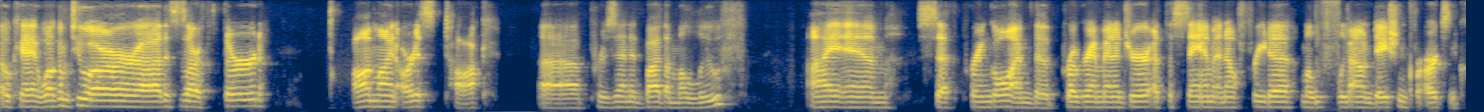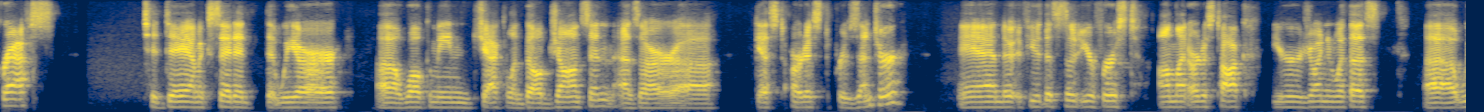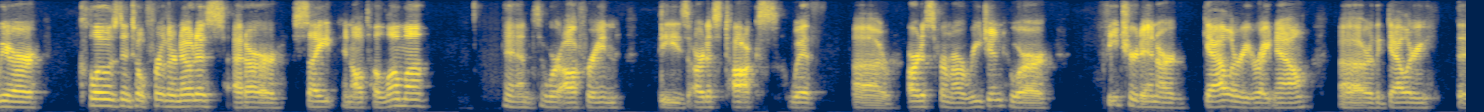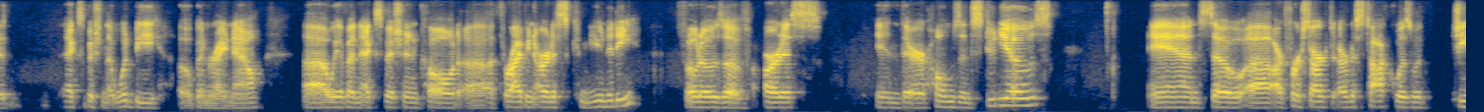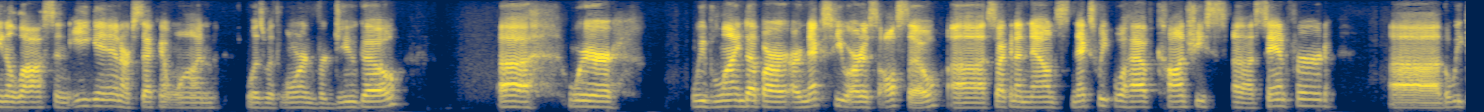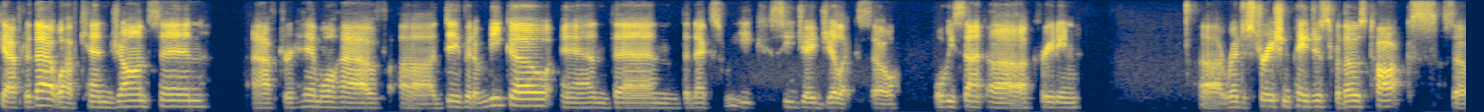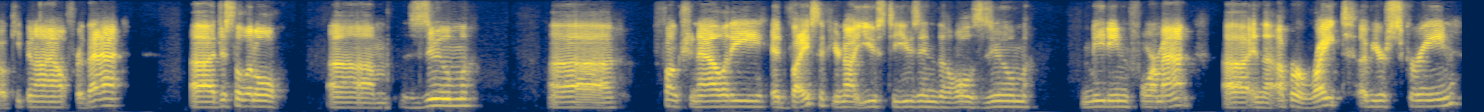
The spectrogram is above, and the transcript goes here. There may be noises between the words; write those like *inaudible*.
Okay, welcome to our, uh, this is our third online artist talk uh, presented by the Maloof. I am Seth Pringle. I'm the program manager at the Sam and Elfrida Maloof Foundation for Arts and Crafts. Today, I'm excited that we are uh, welcoming Jacqueline Bell Johnson as our uh, guest artist presenter. And if you this is your first online artist talk, you're joining with us. Uh, we are closed until further notice at our site in Alta Loma. And so we're offering these artist talks with uh, artists from our region who are featured in our gallery right now, uh, or the gallery, the exhibition that would be open right now. Uh, we have an exhibition called uh, A Thriving Artist Community, photos of artists in their homes and studios. And so uh, our first art, artist talk was with Gina Lawson Egan. Our second one was with Lauren Verdugo. Uh, we're we've lined up our, our next few artists also. Uh, so I can announce next week we'll have Conchi uh, Sanford. Uh, the week after that we'll have Ken Johnson. After him we'll have uh, David Amico, and then the next week CJ Gillick. So we'll be sent, uh, creating uh, registration pages for those talks. So keep an eye out for that. Uh, just a little um, Zoom uh, functionality advice if you're not used to using the whole Zoom meeting format. Uh, in the upper right of your screen,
